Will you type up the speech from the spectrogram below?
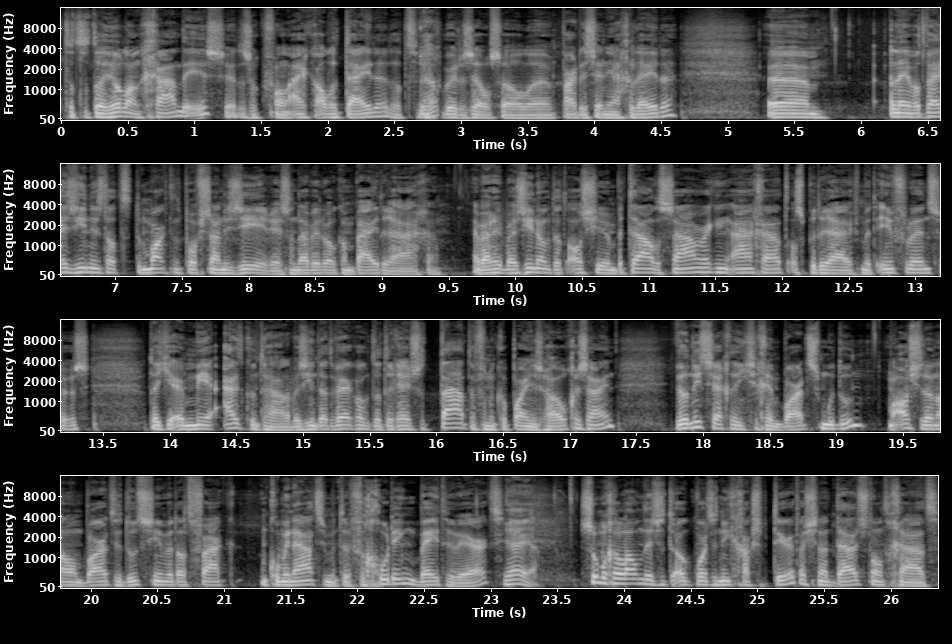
dat het al heel lang gaande is. Hè, dat is ook van eigenlijk alle tijden. Dat ja. gebeurde zelfs al een paar decennia geleden. Um, Alleen wat wij zien is dat de markt aan het professionaliseren is. En daar willen we ook aan bijdragen. En wij, wij zien ook dat als je een betaalde samenwerking aangaat als bedrijf met influencers, dat je er meer uit kunt halen. We zien daadwerkelijk ook dat de resultaten van de campagnes hoger zijn. Wil niet zeggen dat je geen barters moet doen. Maar als je dan al een barter doet, zien we dat vaak een combinatie met een vergoeding beter werkt. Ja, ja. Sommige landen is het ook, wordt het niet geaccepteerd. Als je naar Duitsland gaat,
